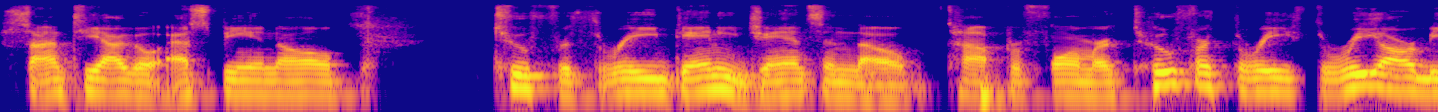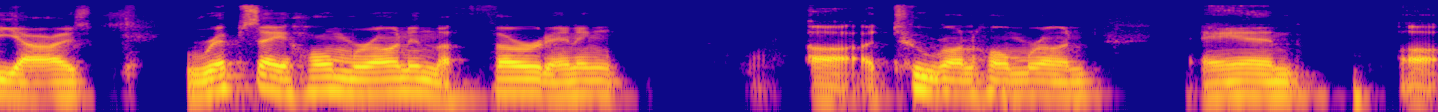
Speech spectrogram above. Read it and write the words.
Santiago Espinal two for three. Danny Jansen, though, top performer, two for three, three RBIs, rips a home run in the third inning, uh, a two run home run, and uh,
